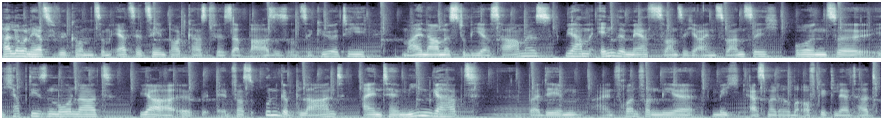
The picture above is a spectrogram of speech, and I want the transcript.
Hallo und herzlich willkommen zum RC10 Podcast für SAP Basis und Security. Mein Name ist Tobias Harmes. Wir haben Ende März 2021 und äh, ich habe diesen Monat ja äh, etwas ungeplant einen Termin gehabt, äh, bei dem ein Freund von mir mich erstmal darüber aufgeklärt hat,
